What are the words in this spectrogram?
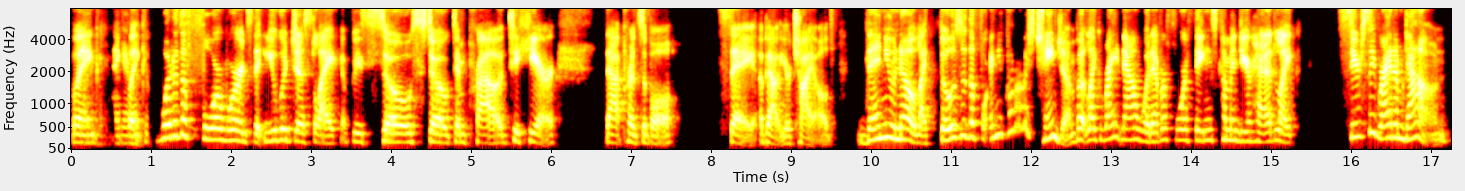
blank, blank, blank. What are the four words that you would just like be so stoked and proud to hear that principal say about your child? Then you know, like those are the four, and you can always change them. But like right now, whatever four things come into your head, like seriously write them down.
